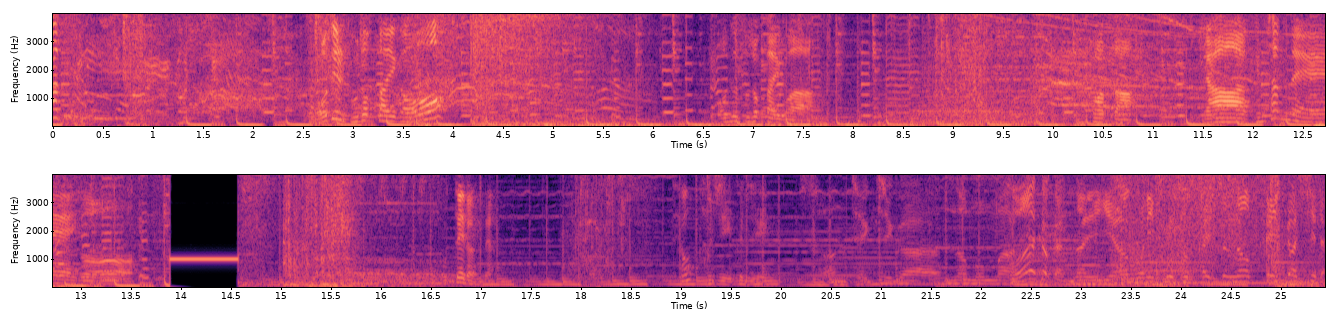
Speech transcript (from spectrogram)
핫! 어딜 도적다 이거? 어? 어디 도적다 이거야? 좋았다. 야, 괜찮네, 이거. 못 때렸네. 태워? 굳이, 그지? 선택지가 너무 많아. 과거가 널 영원히 구속할 수는 없을 것이다.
